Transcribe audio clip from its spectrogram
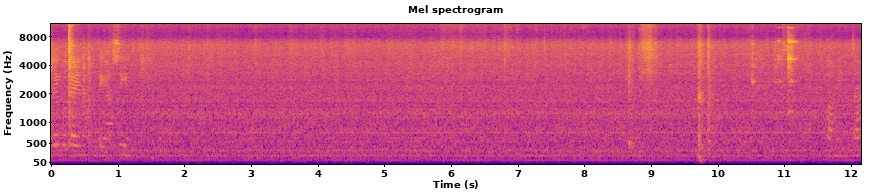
Lagay po tayo ng kunting asin. Paminta.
